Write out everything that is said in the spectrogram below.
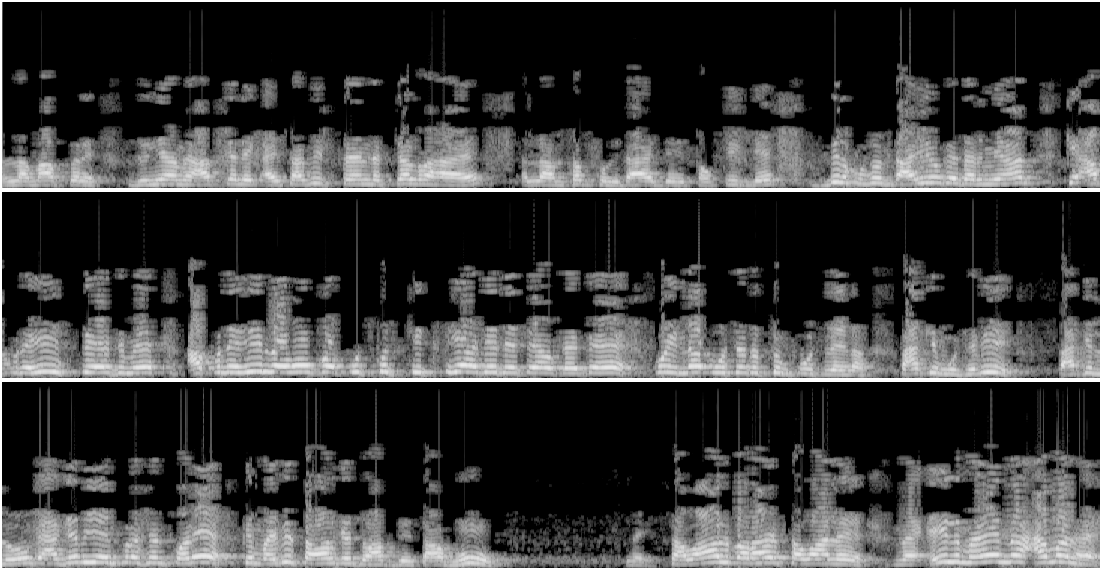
अल्लाह माफ़ करे, दुनिया में आजकल एक ऐसा भी ट्रेंड चल रहा है, अल्लाह हम सबको हिदायत दे, तौफीक दे बिलखसूस दाइयों के दरमियान कि अपने ही स्टेज में अपने ही लोगों को कुछ कुछ चिट्ठियाँ दे देते हैं और कहते हैं, कोई न पूछे तो तुम पूछ लेना। ताकि मुझे भी, ताकि लोगों के आगे भी इंप्रेशन पड़े कि मैं भी सवाल के जवाब देता हूँ। नहीं, सवाल बराए सवाल है, न इल्म है, न अमल है।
